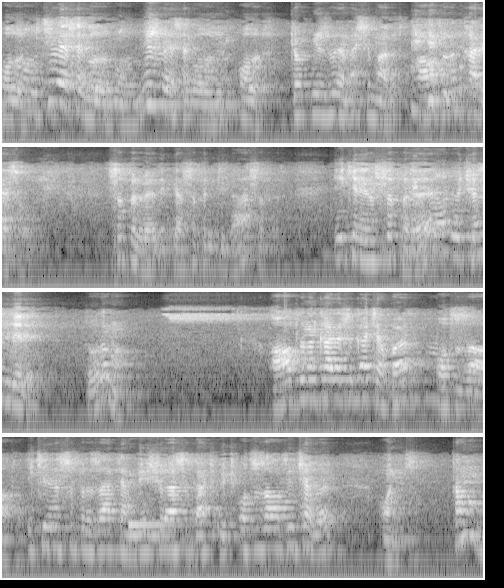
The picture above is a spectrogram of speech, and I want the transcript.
Olur. Olur. İki versek olur mu? Olur. Yüz versek olur mu? Olur. Çok yüz verme şımarır. Altının karesi olur. Sıfır verdik ya sıfır iki daha sıfır. İkinin sıfırı, üçün biri. Doğru mu? Altının karesi kaç yapar? 36. 2'nin sıfırı zaten bir, şurası kaç? 3. 36 3'e böl. 12. Tamam mı?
